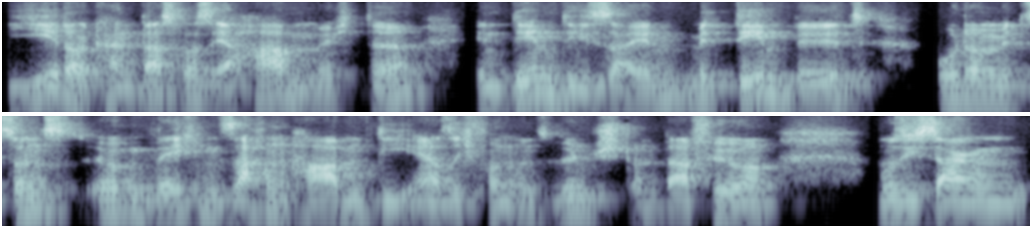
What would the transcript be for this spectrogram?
jeder kann das, was er haben möchte, in dem Design, mit dem Bild oder mit sonst irgendwelchen Sachen haben, die er sich von uns wünscht. Und dafür muss ich sagen,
